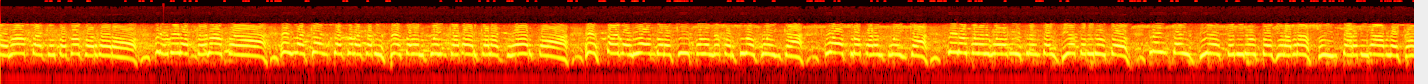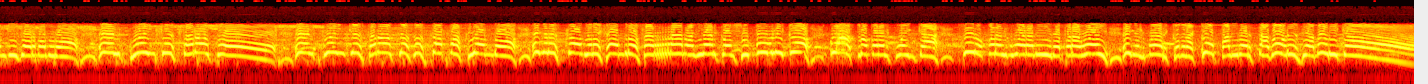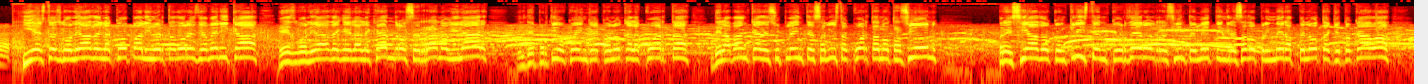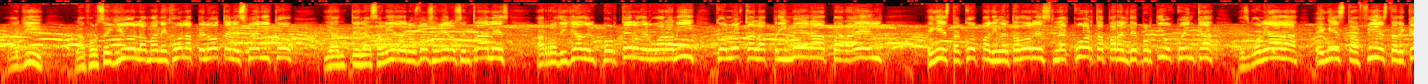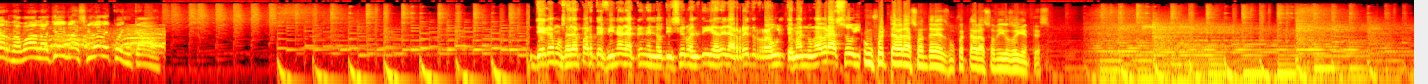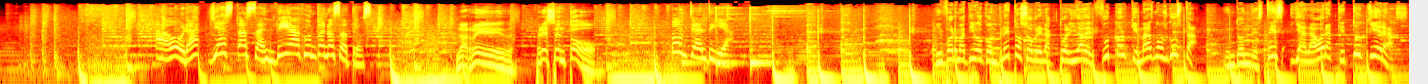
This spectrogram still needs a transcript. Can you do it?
pelota que tocó Cordero. Primera pelota en la cancha con la camiseta del Cuenca. Marca la cuarta. Está goleando el equipo del Deportivo Cuenca. Cuatro para el Cuenca. Cero para el Guaraní. 37 minutos. 37 minutos y el abrazo interminable con Guillermo Duro. El Cuenca esta noche. El Cuenca esta noche se está paseando en el estadio Alejandro Serrano Aguilar con su público. Cuatro para el Cuenca. Cero para el Guaraní de Paraguay en el marco de la Copa Libertadores de América. Y esto es goleada en la Copa Libertadores de América, es goleada en el Alejandro Serrano Aguilar. El Deportivo Cuenca coloca la cuarta de la banca de suplentes, salió esta cuarta anotación. Preciado con Cristian Cordero, el recientemente ingresado primera pelota que tocaba. Allí la forcejeó, la manejó la pelota, el esférico. Y ante la salida de los dos zagueros centrales, arrodillado el portero del Guaraní, coloca la primera para él en esta Copa Libertadores, la cuarta para el Deportivo Cuenca, es goleada en esta fiesta de carnaval allá en la ciudad de Cuenca. Llegamos a la parte final acá en el noticiero al día de la red. Raúl, te mando un abrazo. Y... Un fuerte abrazo, Andrés. Un fuerte abrazo, amigos oyentes. Ahora ya estás al día junto a nosotros. La red presentó. Ponte al día. Informativo completo sobre la actualidad del fútbol que más nos gusta, en donde estés y a la hora que tú quieras.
